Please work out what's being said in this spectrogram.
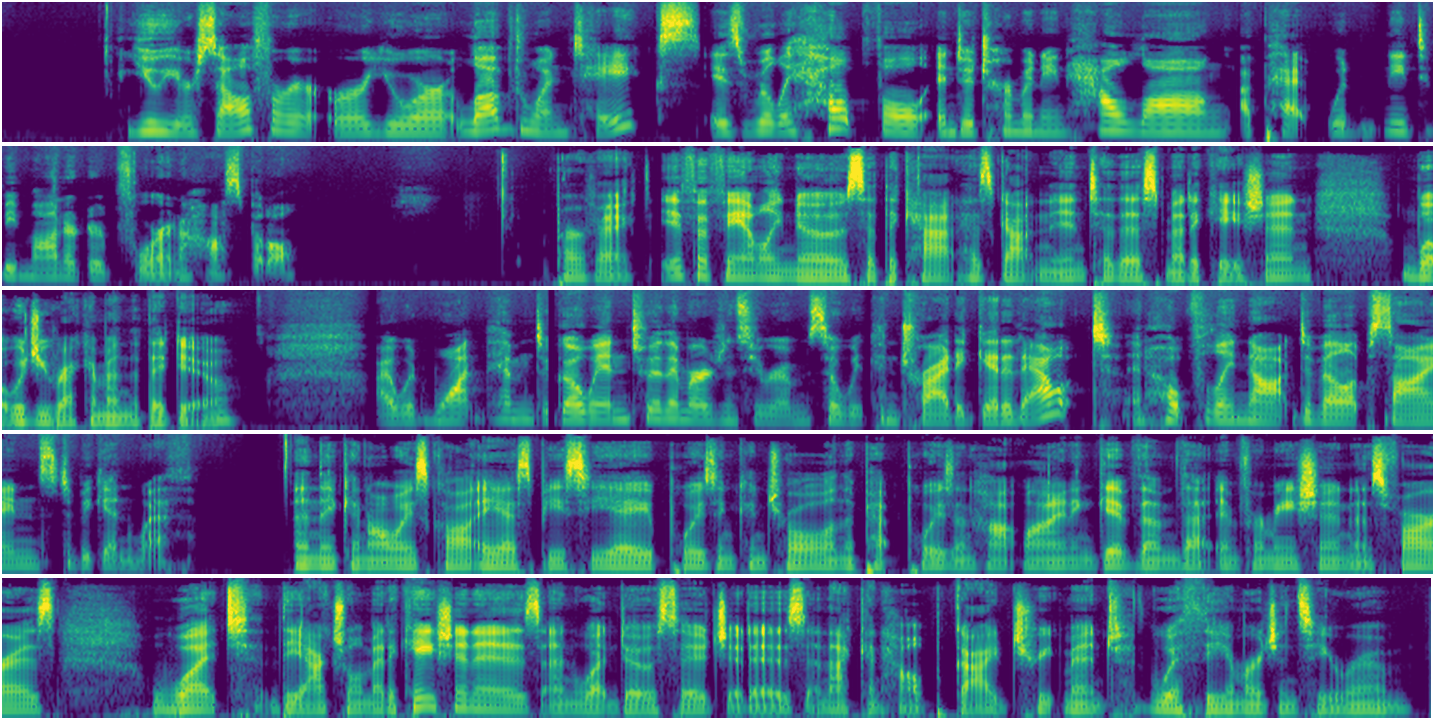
you yourself or, or your loved one takes is really helpful in determining how long a pet would need to be monitored for in a hospital. Perfect. If a family knows that the cat has gotten into this medication, what would you recommend that they do? I would want him to go into the emergency room so we can try to get it out and hopefully not develop signs to begin with and they can always call ASPCA Poison Control and the Pet Poison Hotline and give them that information as far as what the actual medication is and what dosage it is. And that can help guide treatment with the emergency room.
